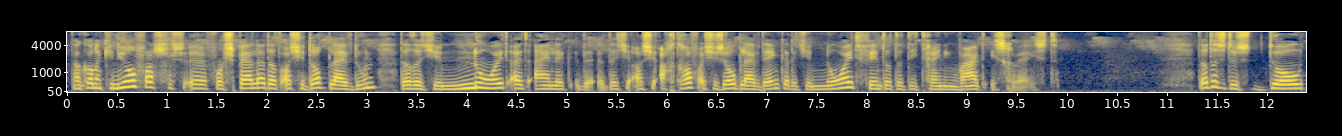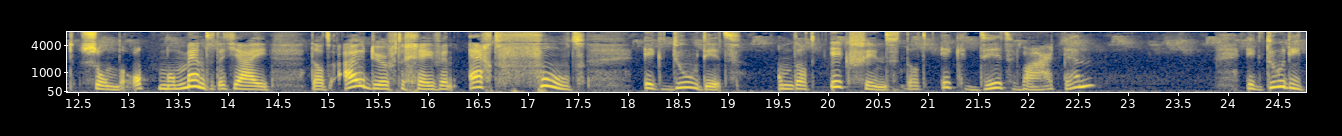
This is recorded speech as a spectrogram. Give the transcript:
dan kan ik je nu alvast eh, voorspellen dat als je dat blijft doen, dat het je nooit uiteindelijk, dat je als je achteraf, als je zo blijft denken, dat je nooit vindt dat het die training waard is geweest. Dat is dus doodzonde. Op het moment dat jij dat uit durft te geven en echt voelt, ik doe dit omdat ik vind dat ik dit waard ben. Ik doe die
